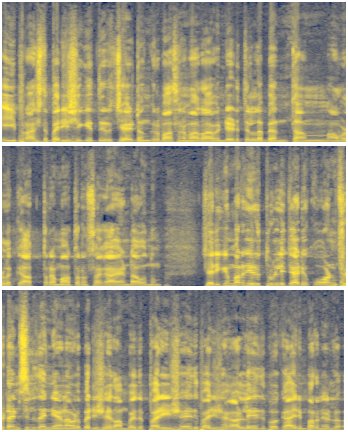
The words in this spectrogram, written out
ഈ പ്രാവശ്യത്തെ പരീക്ഷയ്ക്ക് തീർച്ചയായിട്ടും കൃപാസന മാതാവിന്റെ അടുത്തുള്ള ബന്ധം അവൾക്ക് അത്രമാത്രം സഹായം ഉണ്ടാവുന്നു. ശരിക്കും പറഞ്ഞൊരു തുള്ളിച്ചാടി കോൺഫിഡൻസിൽ തന്നെയാണ് അവൾ പരീക്ഷ എഴുതാൻ പോയത്. പരീക്ഷ എഴുതി പരീക്ഷ ഹാളിൽ എഴുതിയപ്പോൾ കാര്യം പറഞ്ഞല്ലോ.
